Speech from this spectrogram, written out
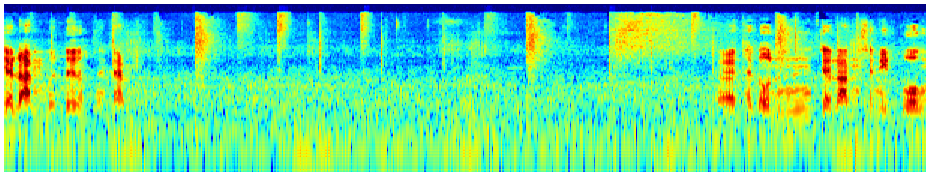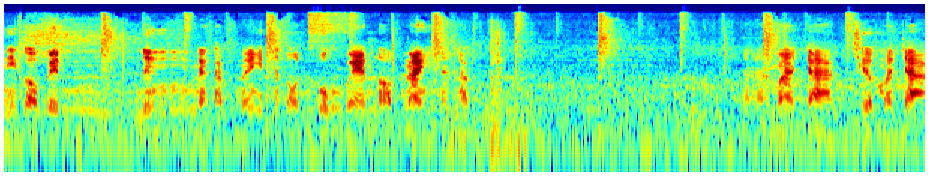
จรันเหมือนเดิมนะครับ ถนนจรัญสนิทวงศ์นี่ก็เป็นหนึ่งนะครับในถนนวงแหวนรอบในนะครับ มาจากเชื่อมมาจาก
